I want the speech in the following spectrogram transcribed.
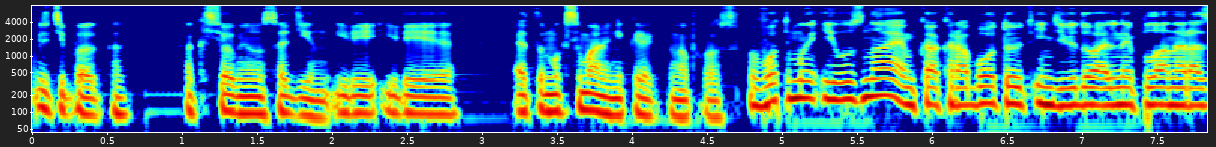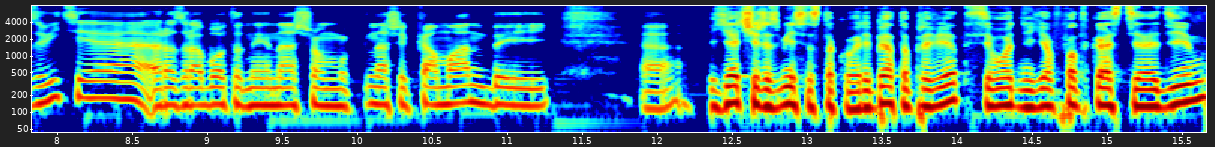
ну, типа, как, как SEO минус один, или, или это максимально некорректный вопрос? Вот мы и узнаем, как работают индивидуальные планы развития, разработанные нашим, нашей командой. э, Я через месяц такой, ребята, привет, сегодня я в подкасте один,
